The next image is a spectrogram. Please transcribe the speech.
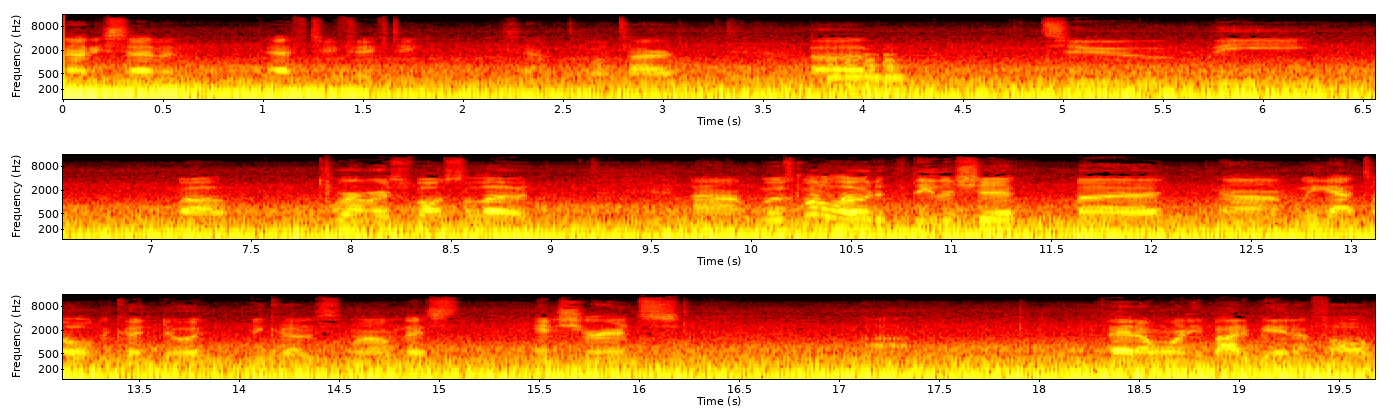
97 F-250 sounds a little tired uh, to the well, where we're supposed to load. Um, we was going to load at the dealership, but um, we got told we couldn't do it because, well, that's insurance. Uh, they don't want anybody being at fault.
